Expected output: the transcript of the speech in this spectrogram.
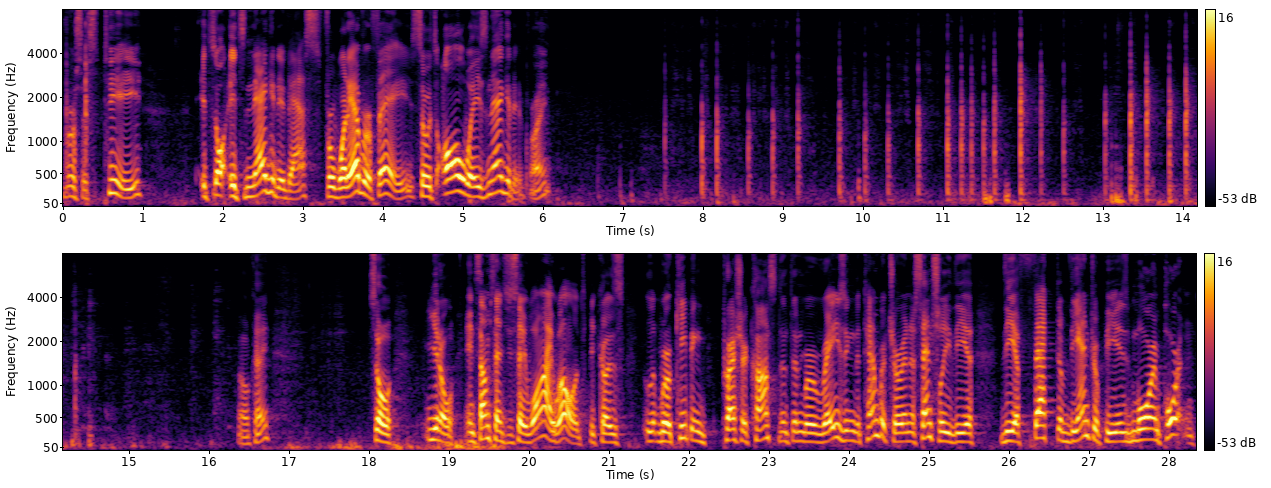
versus t, it's, it's negative s for whatever phase, so it's always negative, right? Okay? So you know, in some sense you say, why? Well, it's because we're keeping pressure constant and we're raising the temperature, and essentially the, uh, the effect of the entropy is more important,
